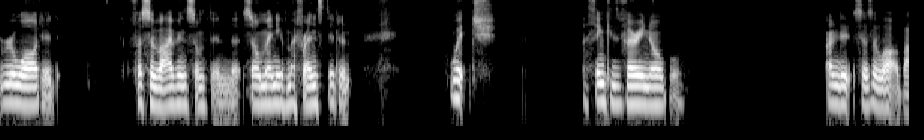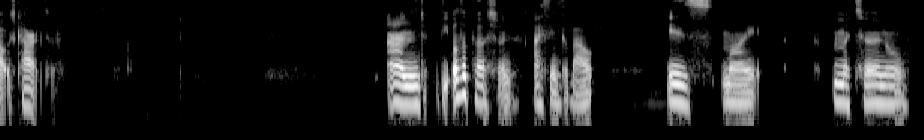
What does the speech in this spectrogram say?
rewarded for surviving something that so many of my friends didn't, which I think is very noble. And it says a lot about his character. And the other person I think about is my maternal,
